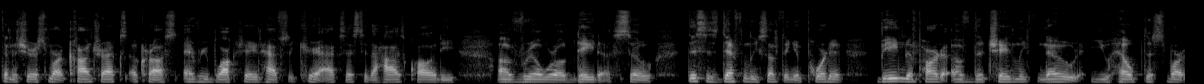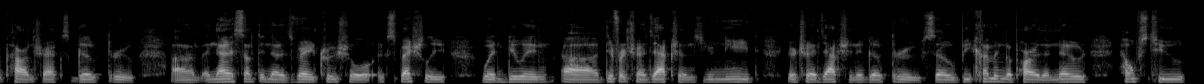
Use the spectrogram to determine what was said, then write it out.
that ensures smart contracts across every blockchain have secure access to the highest quality of real world data. So, this is definitely something important. Being a part of the Chainlink node, you help the smart contracts go through. Um, and that is something that is very crucial, especially when doing uh, different transactions. You need your transaction to go through. So, becoming a part of the node helps to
